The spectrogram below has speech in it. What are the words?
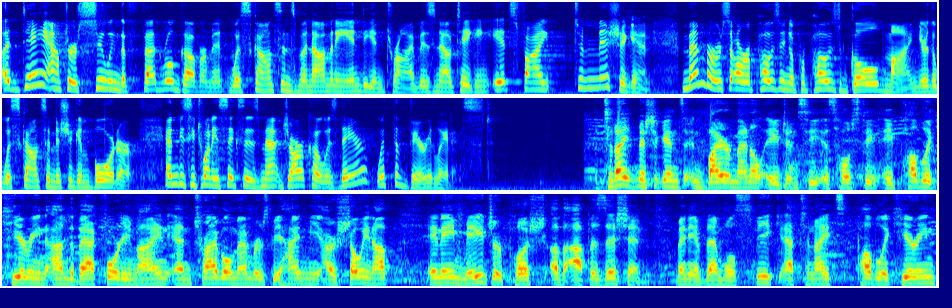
A day after suing the federal government, Wisconsin's Menominee Indian tribe is now taking its fight to Michigan. Members are opposing a proposed gold mine near the Wisconsin-Michigan border. NBC 26's Matt Jarko is there with the very latest. Tonight, Michigan's environmental agency is hosting a public hearing on the Back 40 mine, and tribal members behind me are showing up in a major push of opposition. Many of them will speak at tonight's public hearing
